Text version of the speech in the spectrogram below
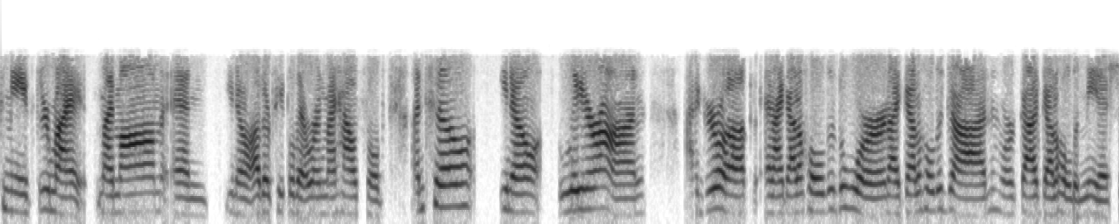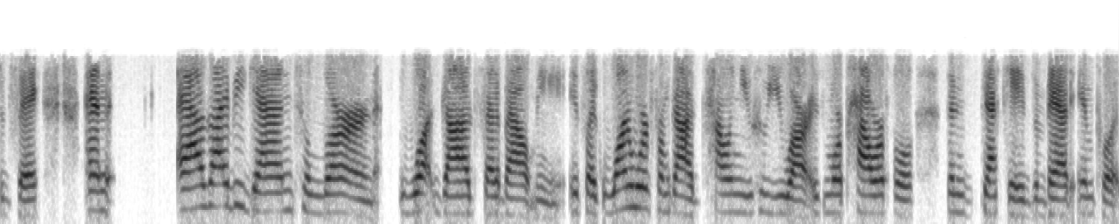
to me through my my mom and, you know, other people that were in my household until, you know, later on I grew up and I got a hold of the word, I got a hold of God, or God got a hold of me, I should say. And as I began to learn what God said about me, it's like one word from God telling you who you are is more powerful than decades of bad input.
